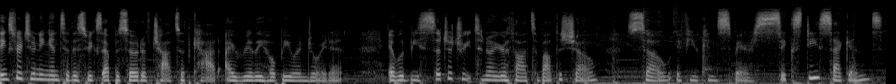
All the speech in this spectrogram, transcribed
Thanks for tuning in to this week's episode of Chats with Kat. I really hope you enjoyed it. It would be such a treat to know your thoughts about the show. So, if you can spare 60 seconds,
